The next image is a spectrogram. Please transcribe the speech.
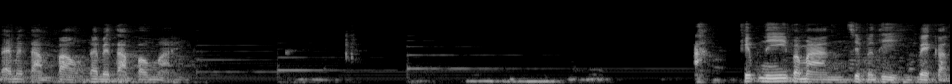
ได้ไม่ตามเป้า ได้ไม่ตามเป้าหมายอะคลิปนี้ประมาณสิบนาทีเบรกก่อน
